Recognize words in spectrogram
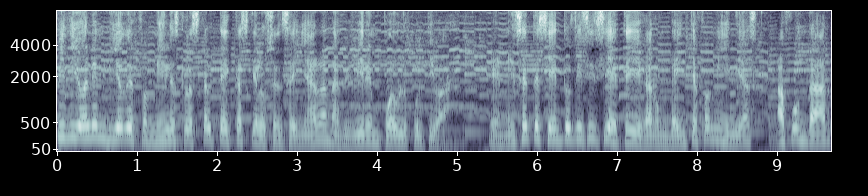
pidió el envío de familias tlaxcaltecas que los enseñaran a vivir en pueblo y cultivar. En 1717 llegaron 20 familias a fundar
